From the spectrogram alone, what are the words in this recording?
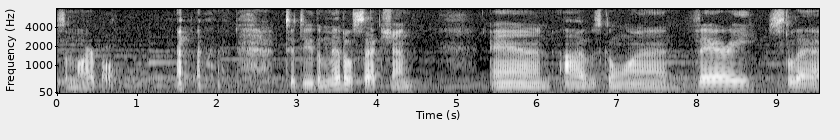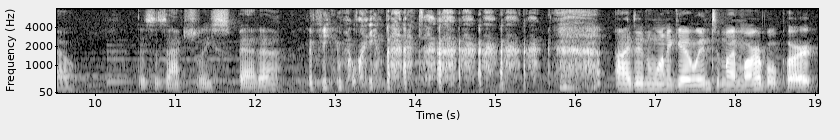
Use a marble to do the middle section. And I was going very slow. This is actually sped up, if you believe that. I didn't want to go into my marble part,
